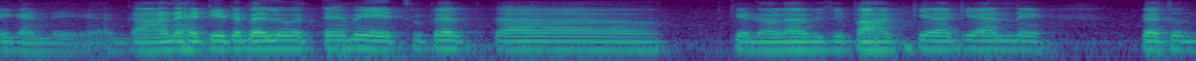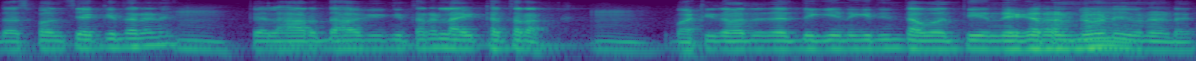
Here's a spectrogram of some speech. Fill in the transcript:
එකන්නේ ගාන හැටියට බැලුවොත්තේ මේ ඒත් රුපල් ඩොල විසි පහක් කියලා කියන්නේ පැතුන් දස් පන්සියක් තරන. පෙල් හරදාහකින් තර ලයිට් අතර. බටිනාද නැද්ද කියෙන ඉතින් තමන් තීරණය කරන්න ඕන වනට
